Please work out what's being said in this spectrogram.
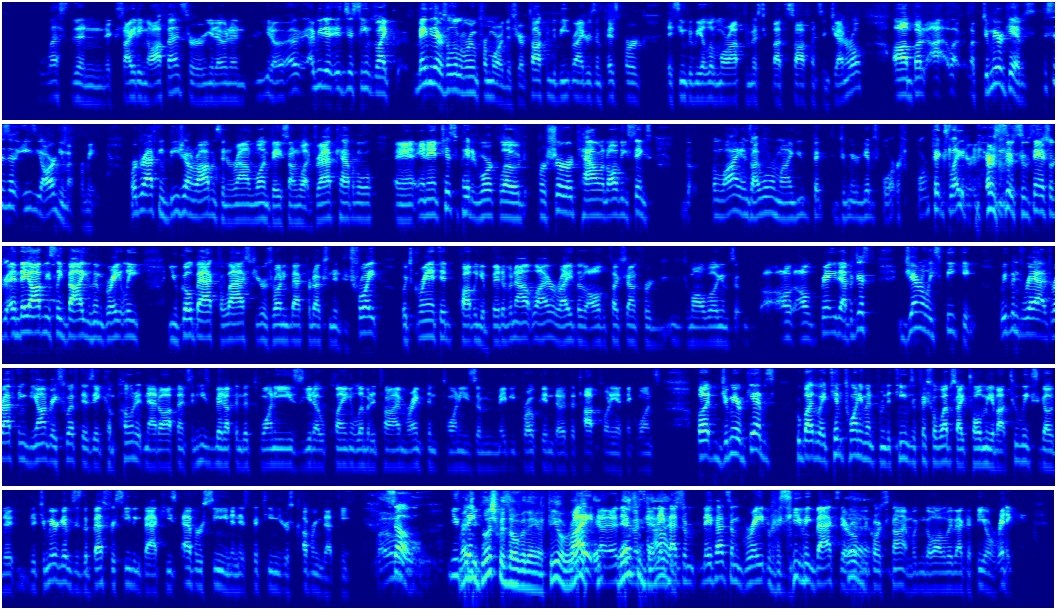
less than exciting offense, or you know, and you know, uh, I mean, it, it, just seems like maybe there's a little room for more this year. I'm talking to the beat writers in Pittsburgh; they seem to be a little more optimistic about this offense in general. Um, but I, look, look, Jahmyr Gibbs, this is an easy argument for me. We're drafting Bijan Robinson in round one based on what draft capital and, and anticipated workload for sure, talent, all these things. The, the, Lions, I will remind you, picked Jahmyr Gibbs four four picks later. There's a substantial, and they obviously value him greatly. You go back to last year's running back production in Detroit, which granted probably a bit of an outlier, right? All the touchdowns for Jamaal Williams, uh, I'll, I'll grant you that. But just generally speaking, we've been dra- drafting D'Andre Swift as a component in that offense, and he's been up in the 20s, you know, playing limited time, ranked in the 20s, and maybe broke into the top 20, I think, once. But Jahmyr Gibbs, who, by the way, Tim Twentyman from the team's official website told me about two weeks ago that, that Jahmyr Gibbs is the best receiving back he's ever seen in his 15 years covering that team. Whoa. So you Reggie think, Bush was over there, Theo, right? They, uh, they have they've, had some they've had some great receiving backs there yeah. over the course of time. We can go all the way back to Theo Riddick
